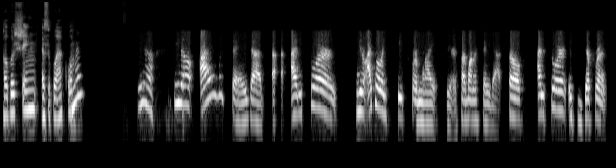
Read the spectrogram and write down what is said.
publishing as a black woman? Yeah. You know, I would say that uh, I'm sure, you know, I can only speak for my experience. I want to say that. So I'm sure it's different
